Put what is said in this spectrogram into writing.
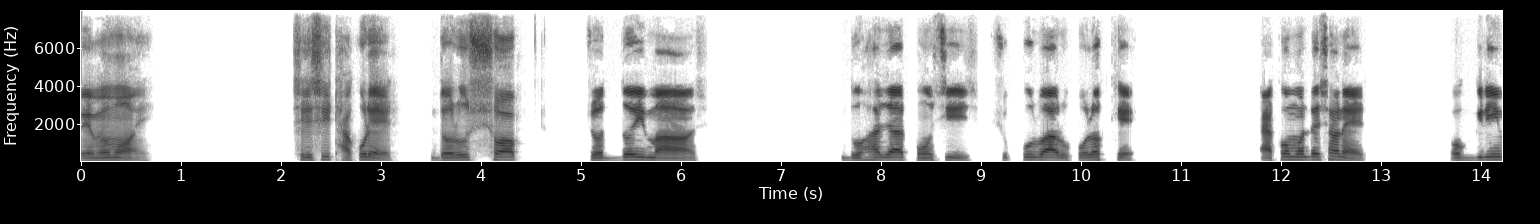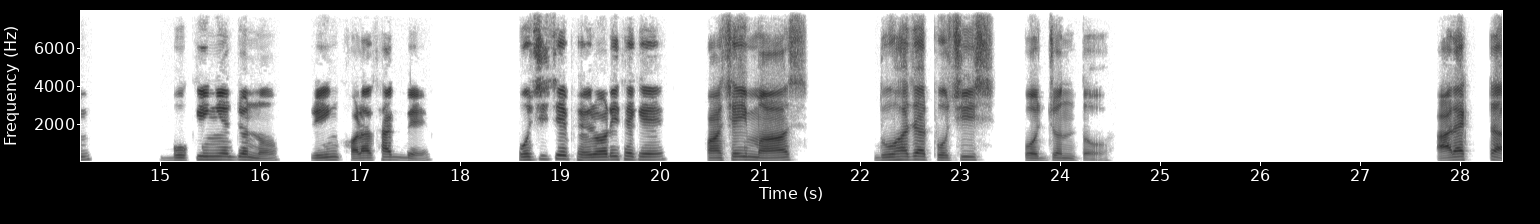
প্রেমময়। শ্রী শ্রী ঠাকুরের দোল উৎসব চোদ্দোই মার্চ দু হাজার পঁচিশ শুক্রবার উপলক্ষে অ্যাকোমোডেশনের অগ্রিম বুকিংয়ের জন্য রিং খোলা থাকবে। পঁচিশে ফেব্রুয়ারি থেকে পাঁচই মার্চ দু হাজার পঁচিশ পর্যন্ত। আর একটা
